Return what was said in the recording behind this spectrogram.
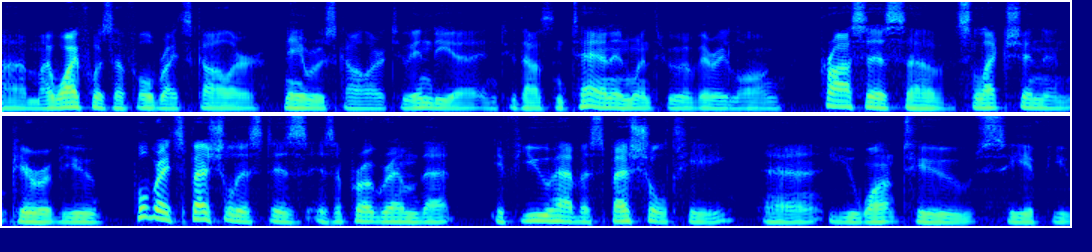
Uh, my wife was a Fulbright scholar, Nehru scholar, to India in 2010 and went through a very long process of selection and peer review. Fulbright Specialist is, is a program that if you have a specialty, uh, you want to see if you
